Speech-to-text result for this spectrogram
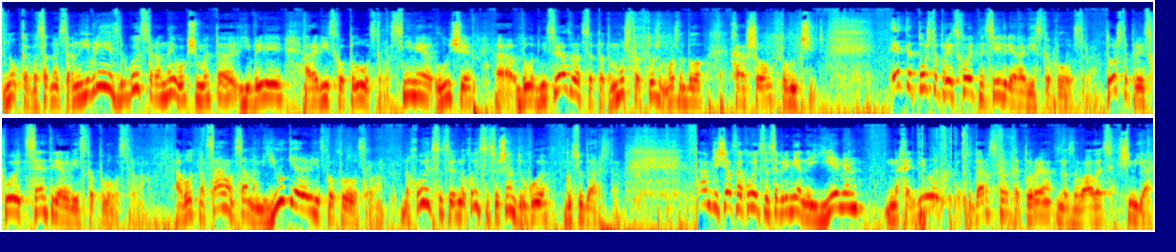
ну, как бы, с одной стороны, евреи, с другой стороны, в общем, это евреи Аравийского полуострова. С ними лучше э, было бы не связываться, потому что тоже можно было хорошо получить. Это то, что происходит на севере Аравийского полуострова. То, что происходит в центре Аравийского полуострова. А вот на самом-самом юге Аравийского полуострова находится, находится совершенно другое государство. Там, где сейчас находится современный Йемен, находилось государство, которое называлось Химьяр.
